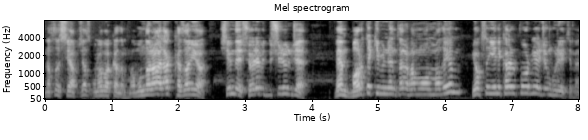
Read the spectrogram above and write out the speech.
nasıl şey yapacağız ona bakalım. Ha, Bunlar hala kazanıyor. Şimdi şöyle bir düşününce ben Barut ekibinden tarafa mı olmalıyım yoksa Yeni Kaliforniya Cumhuriyeti mi?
